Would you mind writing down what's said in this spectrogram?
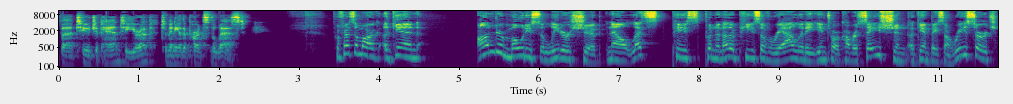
but to Japan, to Europe, to many other parts of the West. Professor Marc, again, under Modi's leadership, now let's piece, put another piece of reality into our conversation, again, based on research.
